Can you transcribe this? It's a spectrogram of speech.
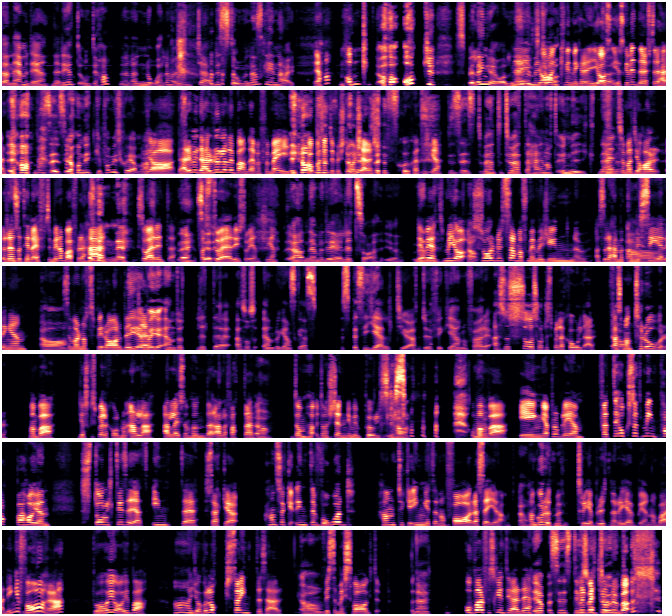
Så här, nej men det, nej det är inte ont. Jaha, den här nålen var jävligt stor men den ska in här. Ja, och? Ja, och spelar ingen roll. Nej, Nej, men jag jag... är en kvinnokarriär. Jag, jag ska vidare efter det här. Ja precis, jag har mycket på mitt schema. Ja, det här är, det här är rullande band även för mig. Ja, Hoppas att du förstår kära sjuksköterska. Precis, du behöver inte tro att det här är något unikt. Nej, Nej, nej, som nej. att jag har rensat hela eftermiddagen bara för det här. nej, så är det inte. Nej, så Fast är det. så är det ju så egentligen. Ja, nej men det är lite så ju. jag Men- vet, men jag, ja. så har det blivit samma för mig med gyn nu. Alltså det här med Ja. Kommuniceringen. Ja. Sen var det något spiralbyte. Det var ju ändå lite, alltså ändå ganska speciellt ju att du fick genomföra det. Alltså så svårt att spela cool där. Fast Ja. man tror, man bara, jag ska spela cool men alla, alla är som hundar, alla fattar. Ja. De, de känner ju min puls liksom. Ja. Och man bara, inga problem. För att det är också att min pappa har ju en stolthet i att inte söka, han söker inte vård. Han tycker inget är någon fara säger han. Ja. Han går runt med tre brutna revben och bara, det är ingen Mm. fara. Då har jag ju bara, ah, jag vill också inte så här Ja. visa mig svag typ. Nej. Och varför ska jag inte göra det? Ja precis, Det det är väl bättre om du dumt. bara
